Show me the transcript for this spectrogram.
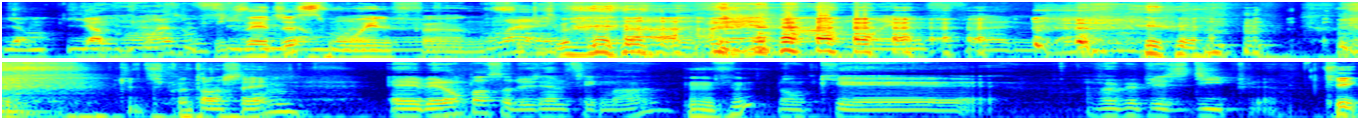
Il y a, il y a Vous moins de êtes filles. juste il y a moins de- le fun, Ouais, vraiment moins le fun. Ok, tu peux t'enchaîner Eh bien, là, on passe au deuxième segment. Mhm. Donc, euh, on va un peu plus deep. Là. Ok.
